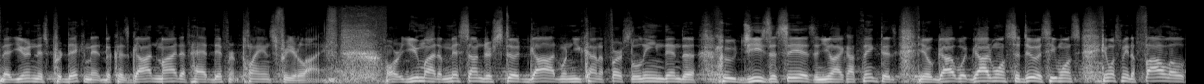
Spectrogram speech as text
that you're in this predicament because God might have had different plans for your life. Or you might have misunderstood God when you kind of first leaned into who Jesus is, and you're like, I think that, you know, God, what God wants to do is He wants, he wants me to follow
